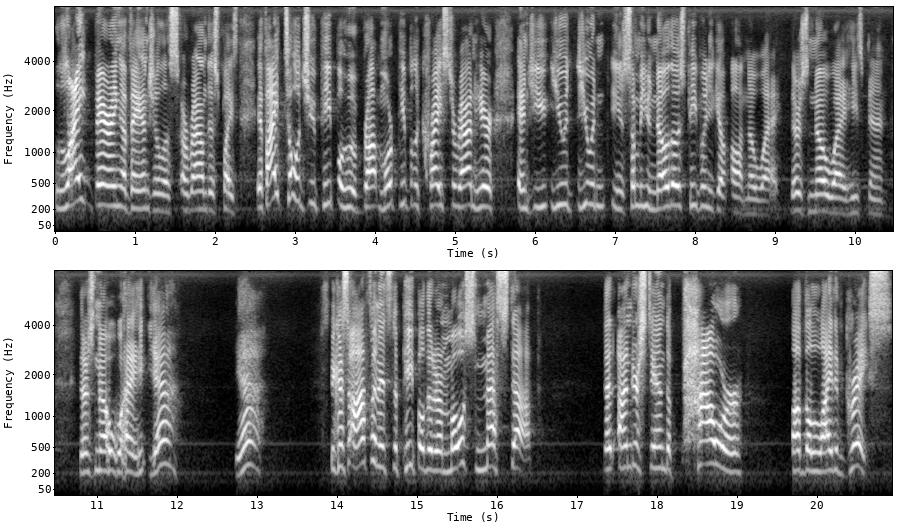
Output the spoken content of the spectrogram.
light bearing evangelists around this place. If I told you people who have brought more people to Christ around here, and you, you, you would, you know, some of you know those people, and you go, oh, no way. There's no way he's been. There's no way. Yeah, yeah. Because often it's the people that are most messed up that understand the power of the light of grace.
